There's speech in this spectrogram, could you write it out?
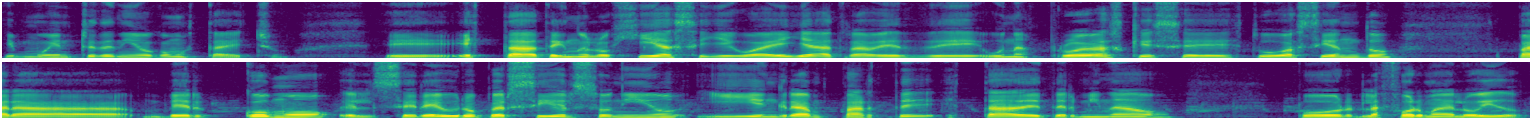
y es muy entretenido cómo está hecho. Eh, esta tecnología se llegó a ella a través de unas pruebas que se estuvo haciendo para ver cómo el cerebro percibe el sonido y en gran parte está determinado por la forma del oído.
